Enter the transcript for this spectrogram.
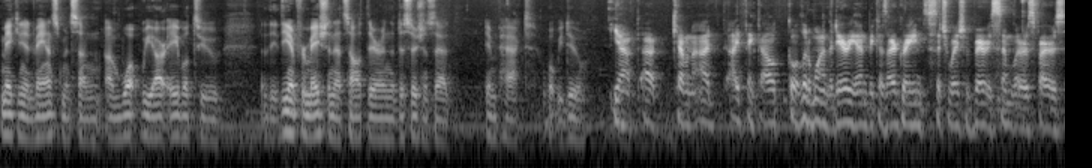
making advancements on, on what we are able to, the, the information that's out there, and the decisions that impact what we do. Yeah, uh, Kevin, I, I think I'll go a little more on the dairy end because our grain situation is very similar as far as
